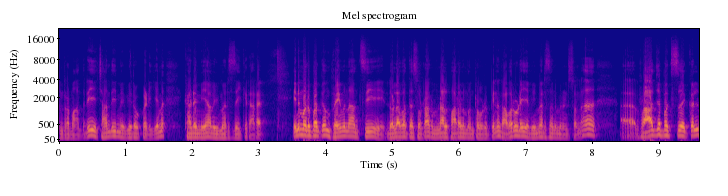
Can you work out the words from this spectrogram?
என்ற மாதிரி சந்திம வீரக்கொடியும் கடுமையா விமர்சிக்கிறாரு. இன்னும் ஒரு பக்கம் பிரேமநாத் சி துலவத்தை சொல்றார். முன்னாள் பாராளுமன்ற உறுப்பினர். அவருடைய விமர்சனம் என்னன்னு சொன்னால் ராஜபக்சேக்கள்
